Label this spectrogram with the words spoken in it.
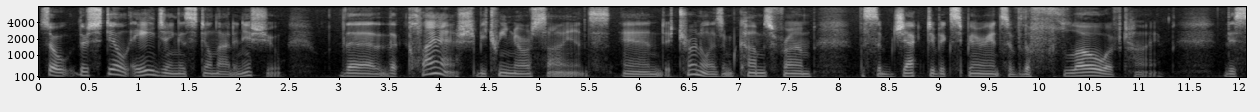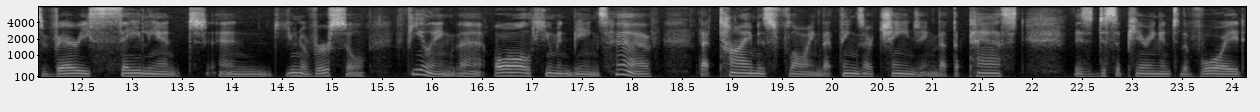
So there's still aging is still not an issue the the clash between neuroscience and eternalism comes from the subjective experience of the flow of time, this very salient and universal feeling that all human beings have that time is flowing, that things are changing, that the past is disappearing into the void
